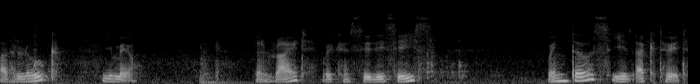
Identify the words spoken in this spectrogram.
Outlook, email. Then right, we can see this is Windows is activated.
